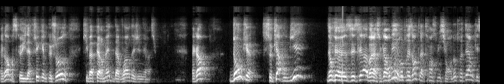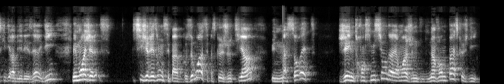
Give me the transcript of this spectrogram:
D'accord? Parce qu'il a fait quelque chose qui va permettre d'avoir des générations. D'accord? Donc, ce caroubier, donc, euh, voilà, ce caroubier représente la transmission. En d'autres termes, qu'est-ce qu'il dit Rabbi Eliezer? Il dit Mais moi, si j'ai raison, c'est pas à cause de moi, c'est parce que je tiens une massorette. J'ai une transmission derrière moi, je n'invente pas ce que je dis.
